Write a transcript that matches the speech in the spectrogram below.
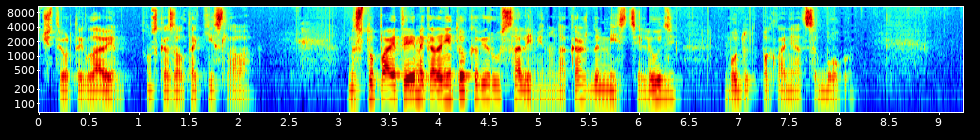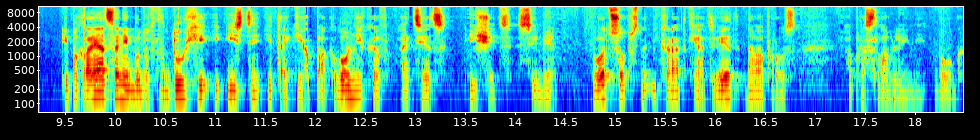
4 главе. Он сказал такие слова. «Наступает время, когда не только в Иерусалиме, но на каждом месте люди – будут поклоняться Богу. И поклоняться они будут в духе и истине, и таких поклонников Отец ищет себе. Вот, собственно, и краткий ответ на вопрос о прославлении Бога.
